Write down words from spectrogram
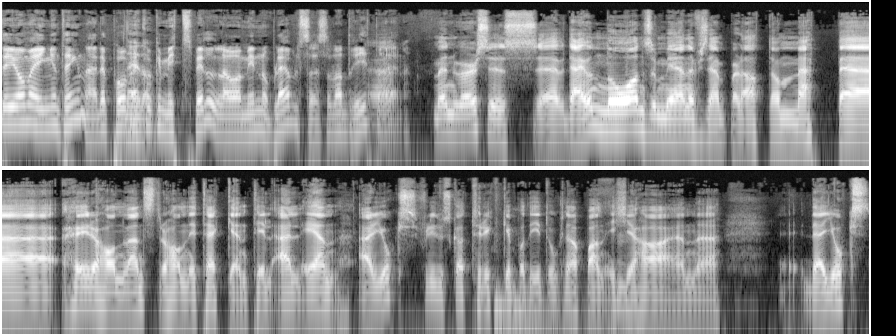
Det gjør meg ingenting, nei. Det påvirker ikke mitt spill og min opplevelse, så da driter jeg i det. Men versus eh, Det er jo noen som mener f.eks. at å mappe høyre hånd, venstre hånd i Tekken til L1 er juks, fordi du skal trykke på de to knappene, ikke ha en eh, Det er juks.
